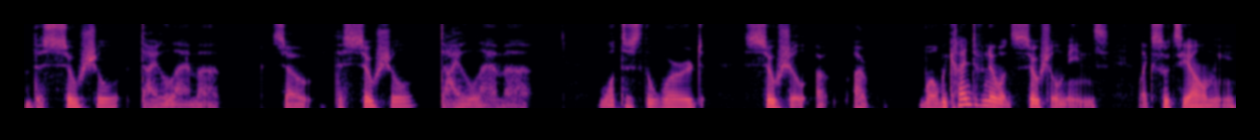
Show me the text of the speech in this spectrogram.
The Social Dilemma. So, The Social Dilemma. What does the word social, uh, uh, well, we kind of know what social means, like socialny,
